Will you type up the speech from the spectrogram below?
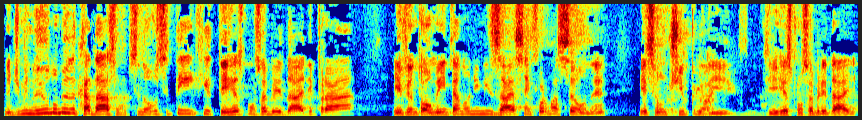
diminuiu o número de cadastro, porque senão você tem que ter responsabilidade para eventualmente anonimizar essa informação, né? Esse é um tipo de, de responsabilidade.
